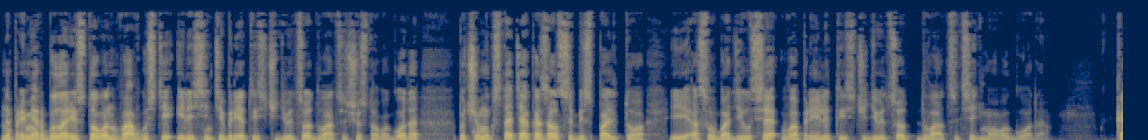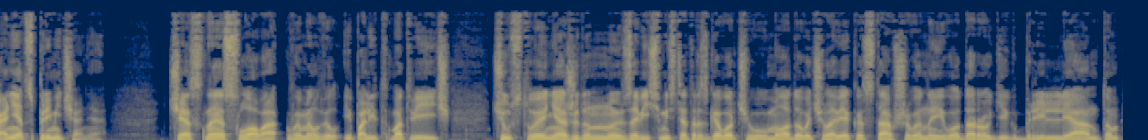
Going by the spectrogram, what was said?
Например, был арестован в августе или сентябре 1926 года, почему, кстати, оказался без пальто и освободился в апреле 1927 года. Конец примечания. «Честное слово», — вымолвил Ипполит Матвеевич, — чувствуя неожиданную зависимость от разговорчивого молодого человека, ставшего на его дороге к бриллиантам.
